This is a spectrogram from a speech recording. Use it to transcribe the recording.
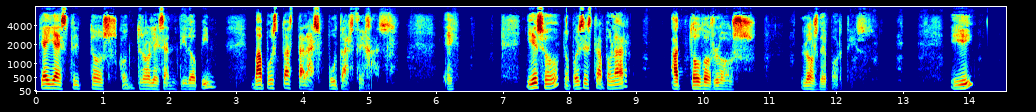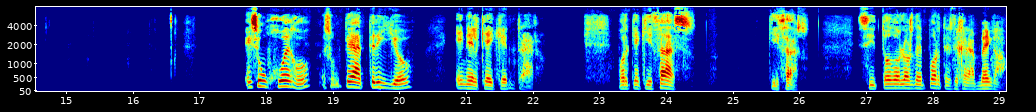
que haya estrictos controles antidoping, va puesto hasta las putas cejas. ¿eh? Y eso lo puedes extrapolar a todos los, los deportes. Y es un juego, es un teatrillo en el que hay que entrar. Porque quizás, quizás, si todos los deportes dijeran, venga,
